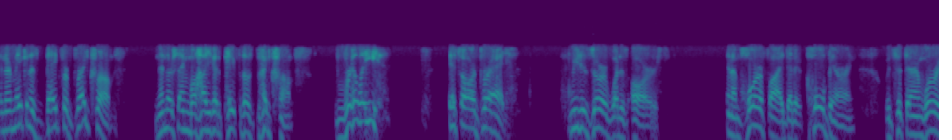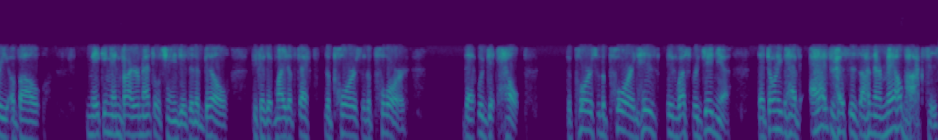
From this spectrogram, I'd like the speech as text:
and they're making us beg for breadcrumbs. And then they're saying, well, how you going to pay for those breadcrumbs? Really? It's our bread. We deserve what is ours. And I'm horrified that a coal baron would sit there and worry about making environmental changes in a bill because it might affect the poorest of the poor that would get help the poorest of the poor in his in West Virginia that don't even have addresses on their mailboxes.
